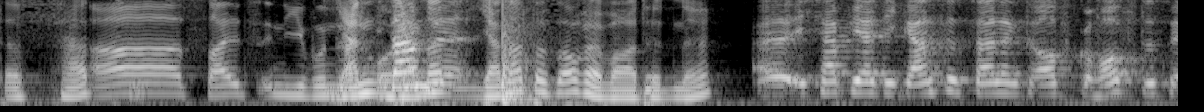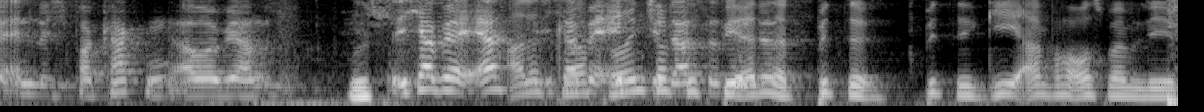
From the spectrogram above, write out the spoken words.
Das hat... Ah, Salz in die Wunde. Jan. Jan, hat, Jan hat das auch erwartet, ne? Also ich habe ja die ganze Zeit lang drauf gehofft, dass wir endlich verkacken, aber wir haben es. Ich habe ja erst, Alles ich klar, habe ja Freundschaft gedacht, ist dass wir beendet. das, Bitte, bitte, geh einfach aus meinem Leben.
